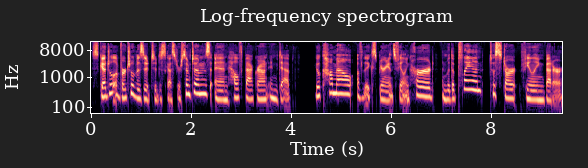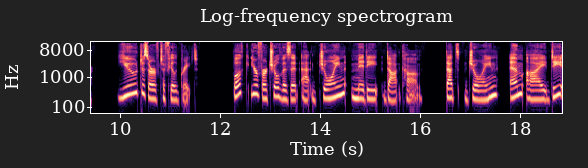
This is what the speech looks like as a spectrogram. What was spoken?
Schedule a virtual visit to discuss your symptoms and health background in depth. You'll come out of the experience feeling heard and with a plan to start feeling better. You deserve to feel great. Book your virtual visit at joinmidi.com. That's join, M I D.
